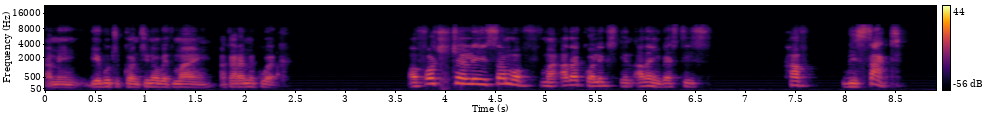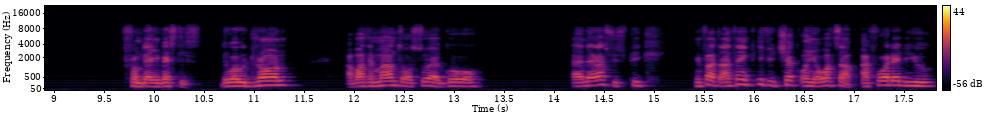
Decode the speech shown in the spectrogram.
I mean, be able to continue with my academic work. Unfortunately, some of my other colleagues in other universities have been sacked from their universities. They were withdrawn about a month or so ago, and then as we speak, in fact, I think if you check on your WhatsApp, I forwarded you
